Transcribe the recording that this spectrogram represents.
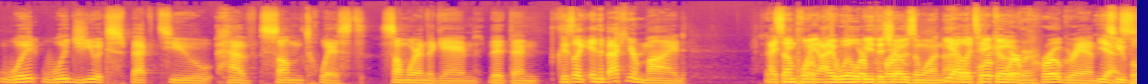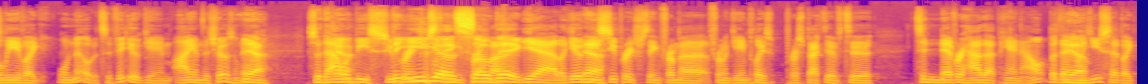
would would you expect to have some twist somewhere in the game that then because like in the back of your mind At I some point, I will be the pro- chosen one. Yeah, I will like take we're, over. We're programmed to believe like, well, no, it's a video game. I am the chosen one. Yeah. So that Yeah. would be super The ego interesting. is so a- big. Yeah, like it would Yeah. be super interesting from a from a gameplay perspective to to never have that pan out. But then, Yeah. like you said, like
